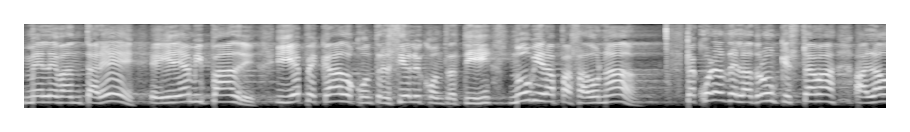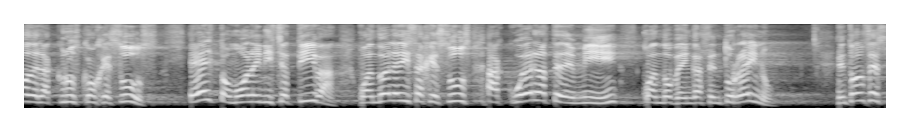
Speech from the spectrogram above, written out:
me levantaré e iré a mi padre y he pecado contra el cielo y contra ti, no hubiera pasado nada. ¿Te acuerdas del ladrón que estaba al lado de la cruz con Jesús? Él tomó la iniciativa. Cuando Él le dice a Jesús, acuérdate de mí cuando vengas en tu reino. Entonces,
